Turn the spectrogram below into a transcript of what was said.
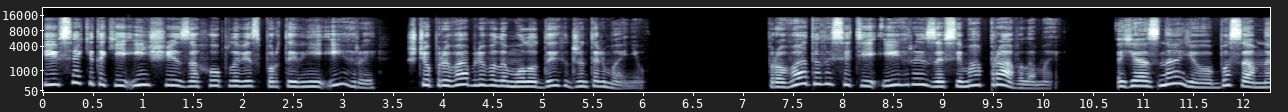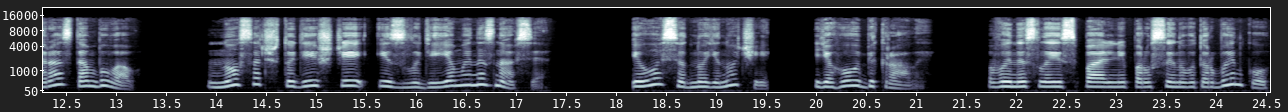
і всякі такі інші захопливі спортивні ігри, що приваблювали молодих джентльменів. Провадилися ті ігри за всіма правилами. Я знаю, бо сам не раз там бував. Носач тоді ще із злодіями не знався. І ось одної ночі його обікрали, винесли із спальні парусинову торбинку,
